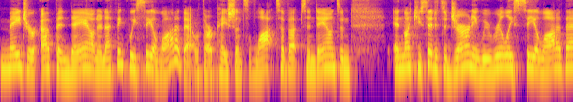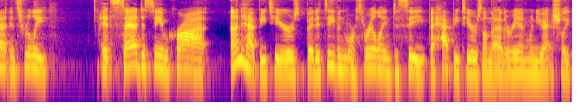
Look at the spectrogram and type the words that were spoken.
major up and down. And i think we see a lot of that with our patients lots of ups and downs. And and like you said it's a journey. We really see a lot of that. It's really it's sad to see them cry unhappy tears, but it's even more thrilling to see the happy tears on the other end when you actually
